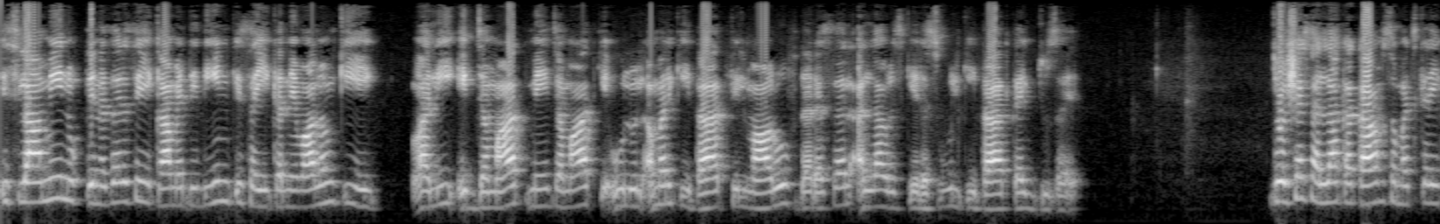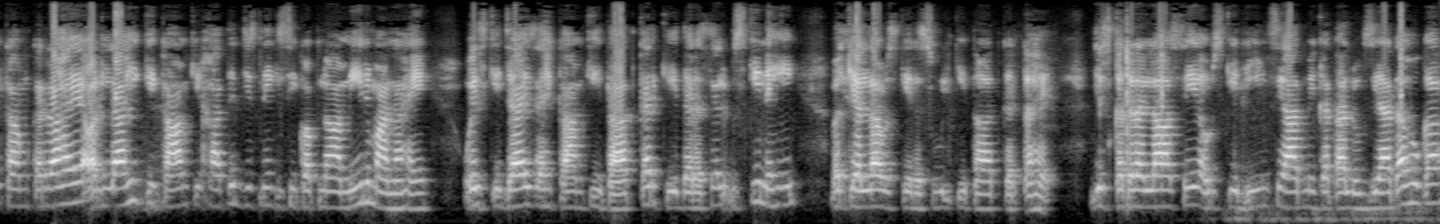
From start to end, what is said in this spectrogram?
اسلامی نقطہ نظر سے اقامت دین کے صحیح کرنے والوں کی ایک والی ایک جماعت میں، جماعت کے اول الامر کی اطاعت فی المعروف دراصل اللہ اور اس کے رسول کی اطاعت کا ایک جز ہے۔ جو شخص اللہ کا کام سمجھ کر یہ کام کر رہا ہے اور اللہ ہی کے کام کی خاطر جس نے کسی کو اپنا امیر مانا ہے، وہ اس کی جائز احکام کی اطاعت کر کے دراصل اس کی نہیں، بلکہ اللہ اور اس کے رسول کی اطاعت کرتا ہے۔ جس قدر اللہ سے اور اس کے دین سے آدمی کا تعلق زیادہ ہوگا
